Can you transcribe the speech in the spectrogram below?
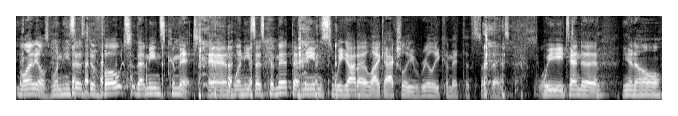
Millennials, when he says devote, that means commit. And when he says commit, that means we gotta like actually really commit to some things. We tend to, you know,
